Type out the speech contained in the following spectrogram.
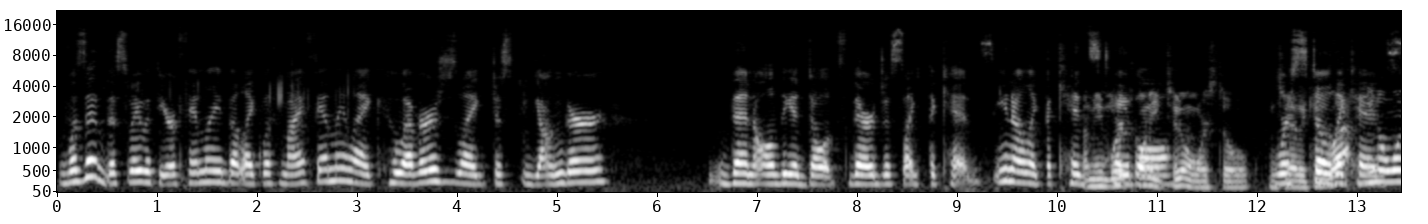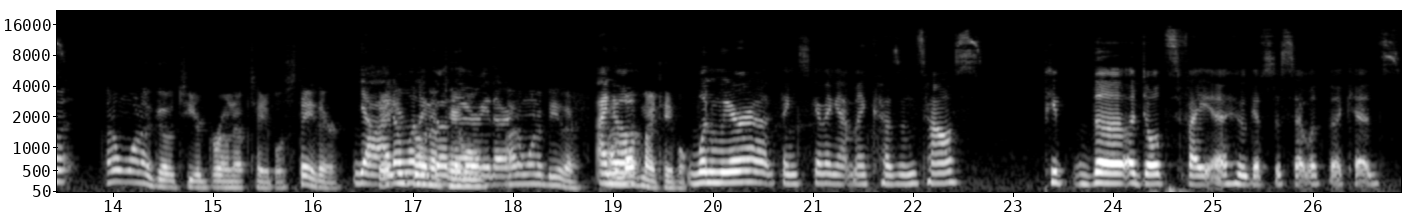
Was it this way with your family? But like with my family, like whoever's like just younger than all the adults, they're just like the kids. You know, like the kids I mean, table. we're 22 and we're still considered the still kids. the Well, You know what? I don't want to go to your grown-up table. Stay there. Yeah, Stay I don't wanna grown-up go there table. either. I don't want to be there. I know- I love my table. When we were at Thanksgiving at my cousin's house, peop- the adults fight at who gets to sit with the kids.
